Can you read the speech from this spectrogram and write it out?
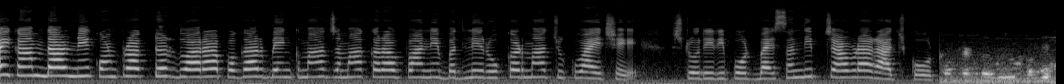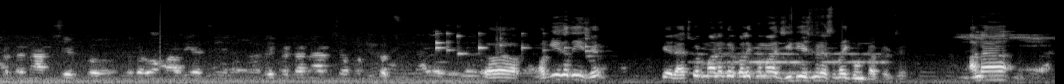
સફાઈ કામદારને કોન્ટ્રાક્ટર દ્વારા પગાર બેંકમાં જમા કરાવવાને બદલે રોકડમાં ચૂકવાય છે. Story report by Sandeep Chavda Rajkot. Contractor વિરુદ્ધ ગંભીર પ્રકારના આક્ષેપ લગાડવામાં આવ્યા છે. કઈ પ્રકારના આક્ષેપ હકીકત છે? હકીકત એ છે કે રાજકોટ મહાનગરપાલિકામાં જીડીએસબીના સફાઈ કોન્ટ્રાક્ટર છે. આના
